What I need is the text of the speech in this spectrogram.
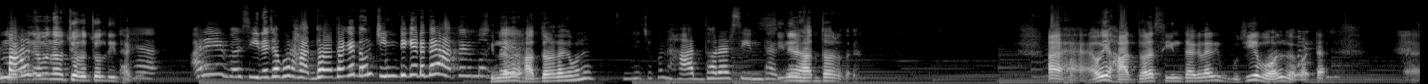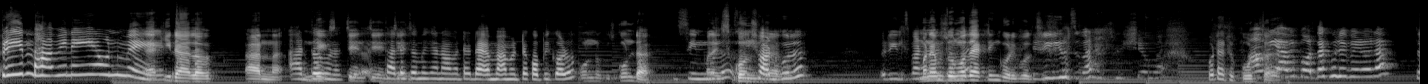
মার- চলতেই থাকে। হ্যাঁ। আরে সিনে যখন হাত ধরা থাকে তখন চিমটি কেটে দেয় হাতের মধ্যে। সিনের হাত ধরা থাকে মানে? সিনে যখন হাত ধরার সিন থাকে। সিনের হাত ধরা থাকে। হ্যাঁ হ্যাঁ ওই হাত ধরা সিন থাকলে আর কি বুঝিয়ে বল ব্যাপারটা। প্রেম ভাবি নেই উনমে। একই ডায়লগ আর না আর দেবো Next, না change, change, তাহলে তুমি কেন আমারটা আমারটা কপি করো? অন্য কিছু কোনটা? সিন মানে গুলো? রিলস মানে আমি তোর মতো অ্যাক্টিং করি বলছি রিলস বানানোর সময়। ওটা একটু পড়তে আমি আমি পর্দা খুলে বেরোলাম তো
